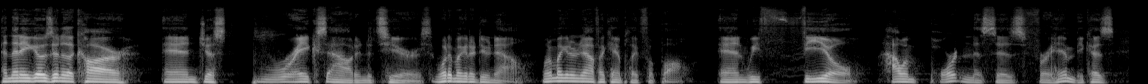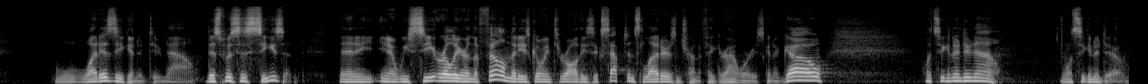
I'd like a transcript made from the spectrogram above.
And then he goes into the car and just breaks out into tears. What am I going to do now? What am I going to do now if I can't play football? And we feel how important this is for him because what is he going to do now? This was his season. And he, you know, we see earlier in the film that he's going through all these acceptance letters and trying to figure out where he's going to go. What's he going to do now? What's he going to do?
